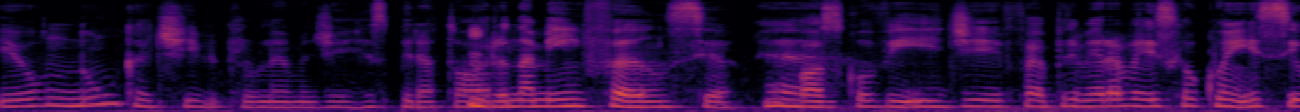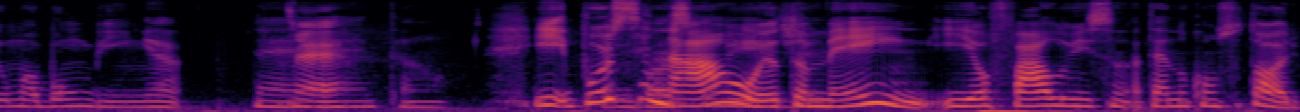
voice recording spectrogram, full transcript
Eu nunca tive problema de respiratório na minha infância. É. Pós-Covid, foi a primeira vez que eu conheci uma bombinha. É, É. então. E por sinal, eu também, e eu falo isso até no consultório,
